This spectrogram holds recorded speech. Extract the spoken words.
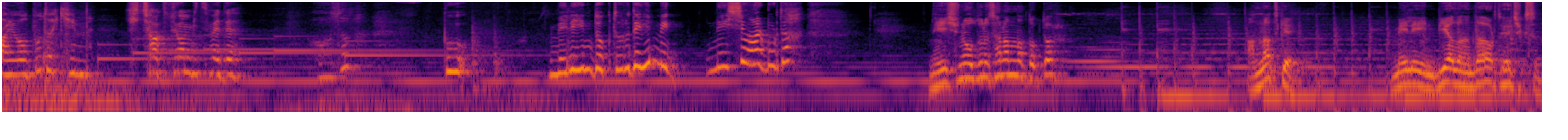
Ayol bu da kim? Hiç aksiyon bitmedi. Oğlum bu Meleğin doktoru değil mi? Ne işi var burada? Ne işin olduğunu sen anlat doktor. Anlat ki meleğin bir yalanı daha ortaya çıksın.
